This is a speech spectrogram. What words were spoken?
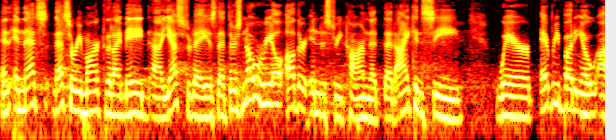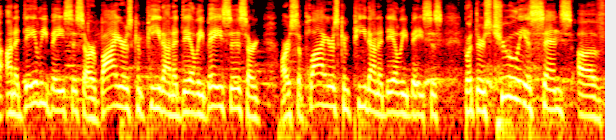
And, and that's that's a remark that I made uh, yesterday is that there's no real other industry, Carm, that, that I can see where everybody, you know, on a daily basis, our buyers compete on a daily basis, our, our suppliers compete on a daily basis, but there's truly a sense of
